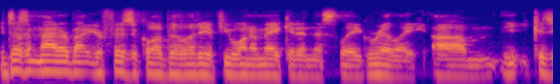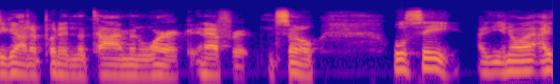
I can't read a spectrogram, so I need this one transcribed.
it doesn't matter about your physical ability if you want to make it in this league, really, because um, you got to put in the time and work and effort. And so we'll see. You know, I,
